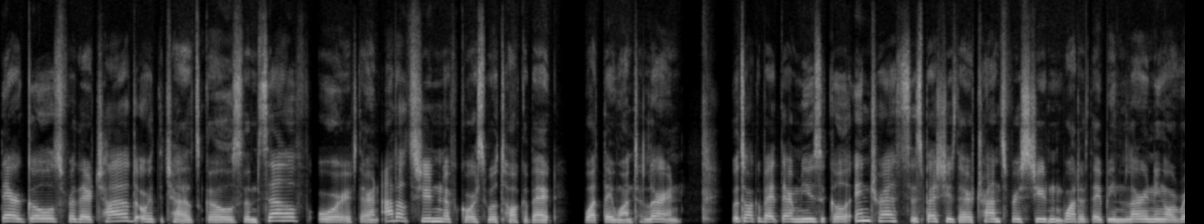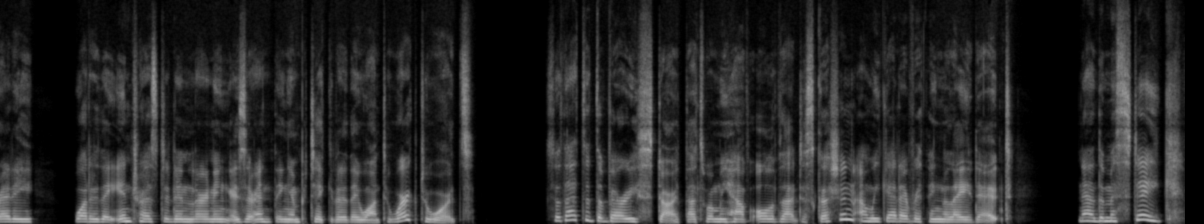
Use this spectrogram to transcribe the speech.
their goals for their child or the child's goals themselves, or if they're an adult student, of course, we'll talk about what they want to learn. We'll talk about their musical interests, especially if they're a transfer student. What have they been learning already? What are they interested in learning? Is there anything in particular they want to work towards? So that's at the very start. That's when we have all of that discussion and we get everything laid out. Now, the mistake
